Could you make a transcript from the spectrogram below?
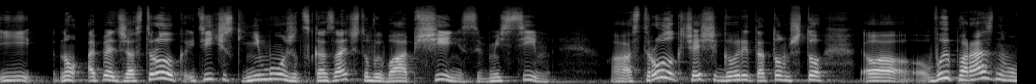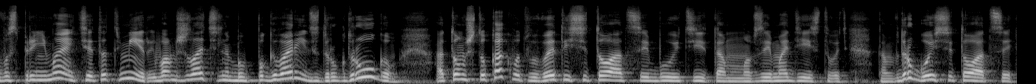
И, но, опять же, астролог этически не может сказать, что вы вообще несовместимы. А астролог чаще говорит о том, что э, вы по-разному воспринимаете этот мир, и вам желательно бы поговорить с друг другом о том, что как вот вы в этой ситуации будете там взаимодействовать, там в другой ситуации.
